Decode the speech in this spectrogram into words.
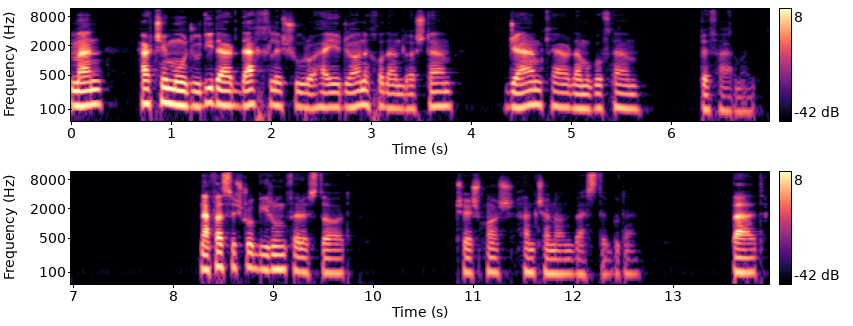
من هرچه موجودی در دخل شور و هیجان خودم داشتم جمع کردم و گفتم بفرمایید. نفسش رو بیرون فرستاد چشماش همچنان بسته بودن بعد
